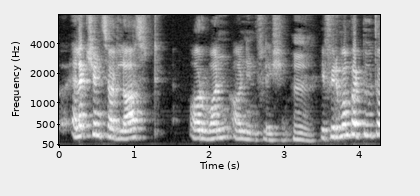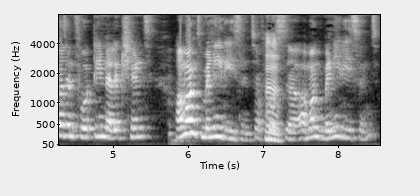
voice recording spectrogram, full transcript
uh, elections are lost or won on inflation. Hmm. If you remember 2014 elections, amongst many reasons, of Hmm. course, uh, among many reasons,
